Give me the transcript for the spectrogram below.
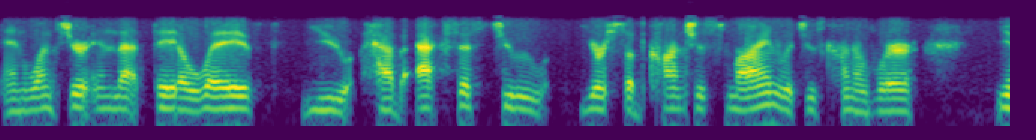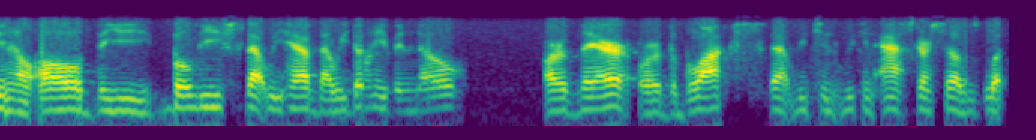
and once you're in that theta wave, you have access to your subconscious mind, which is kind of where you know all the beliefs that we have that we don't even know are there, or the blocks that we can we can ask ourselves what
